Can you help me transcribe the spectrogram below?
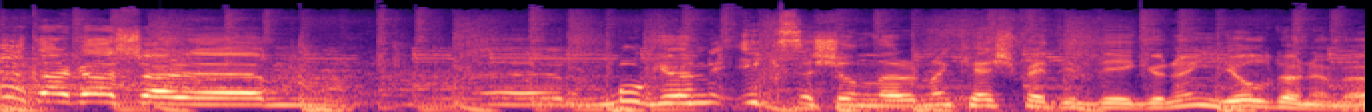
Evet arkadaşlar... Bugün X ışınlarının keşfedildiği günün yıl dönümü.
